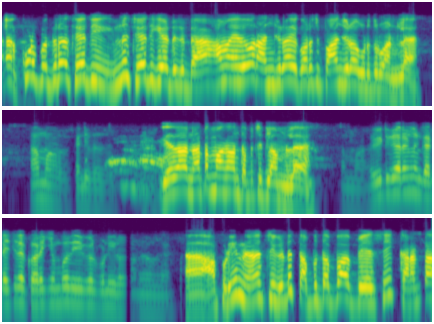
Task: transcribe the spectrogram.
ஆ, கூட பத்து ரூபா சேர்த்தி இன்னும் சேர்த்து கேட்டுக்கிட்டா அவன் ஏதோ ஒரு அஞ்சு ரூபாய் குறைச்சு பாஞ்சு ரூபா கொடுத்துருவான்ல? ஆமாம் கண்டிப்பாக சார். ஏதாவது நட்டமாக அவன் தப்பிச்சுக்கலாம்ல? வீட்டுக்காரங்களும் கடைசியில் குறைக்கும் போது ஈக்குவல் பண்ணிடுவாங்க அவங்க. அப்படின்னு நினைச்சுக்கிட்டு தப்பு தப்பா பேசி கரெக்டா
